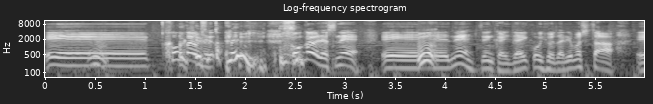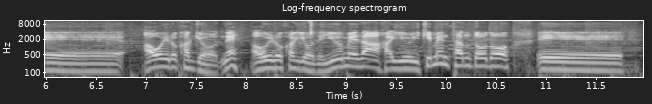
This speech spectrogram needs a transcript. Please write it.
えー今回はで 今回はですね,、えーね前回大好評でありました、えー青色家業ね青色家業で有名な俳優イケメン担当の、えー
